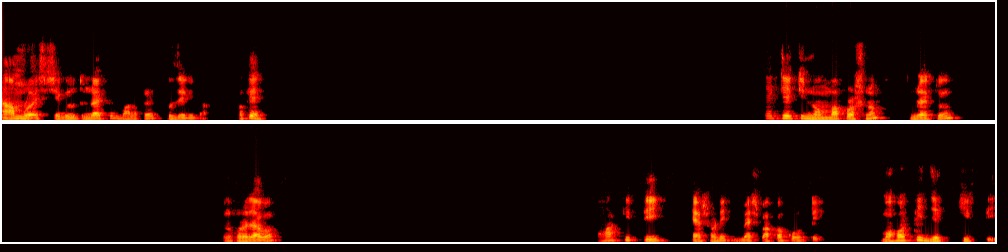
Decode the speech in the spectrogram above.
নাম রয়েছে, সেগুলো তোমরা একটু ভালো করে খুঁজে নিবা, ওকে? একটি একটি লম্বা প্রশ্ন, তোমরা একটু করে যাব। মহাকীর্তি এর সঠিক ব্যাসবাক্য কোনটি? মহতি যে কীর্তি।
